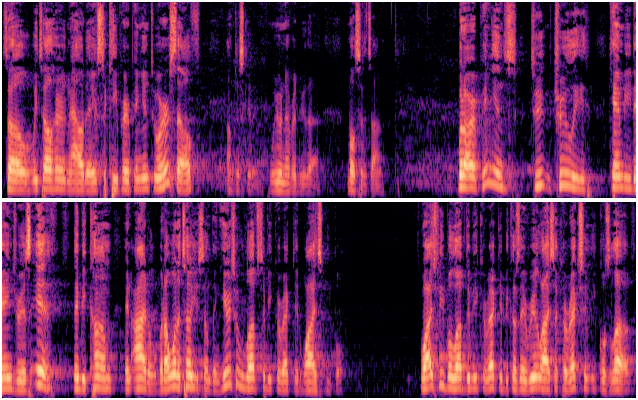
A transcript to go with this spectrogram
So we tell her nowadays to keep her opinion to herself. I'm just kidding. We would never do that most of the time. But our opinions truly can be dangerous if they become an idol. But I want to tell you something. Here's who loves to be corrected wise people. Wise people love to be corrected because they realize that correction equals love.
